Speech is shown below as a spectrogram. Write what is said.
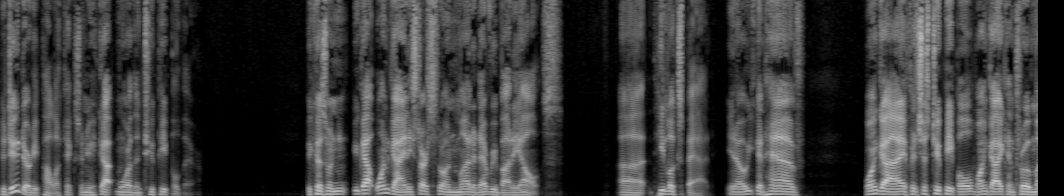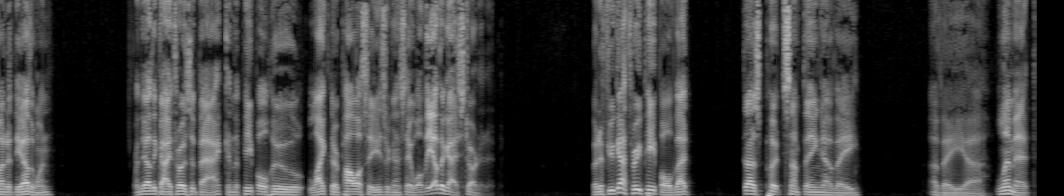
to do dirty politics when you've got more than two people there. Because when you got one guy and he starts throwing mud at everybody else, uh, he looks bad. You know, you can have one guy, if it's just two people, one guy can throw mud at the other one, And the other guy throws it back, and the people who like their policies are going to say, well, the other guy started it. But if you got three people, that does put something of a of a uh, limit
